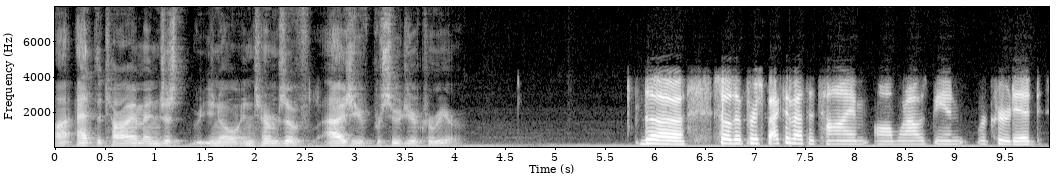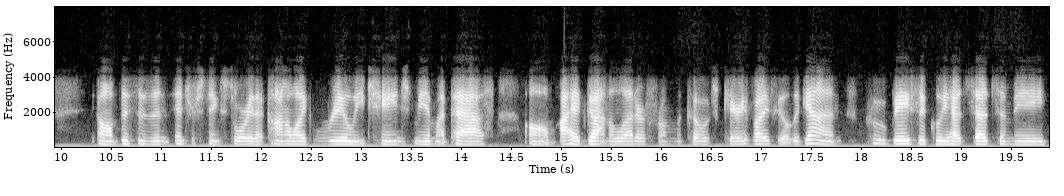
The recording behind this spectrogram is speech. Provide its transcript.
uh, at the time and just you know in terms of as you've pursued your career? The so the perspective at the time um, when I was being recruited. Um, this is an interesting story that kind of like really changed me in my path. Um, I had gotten a letter from the coach, Gary Fifield, again, who basically had said to me,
